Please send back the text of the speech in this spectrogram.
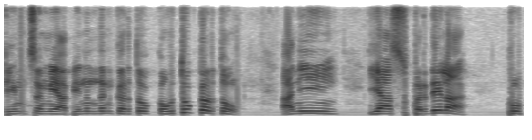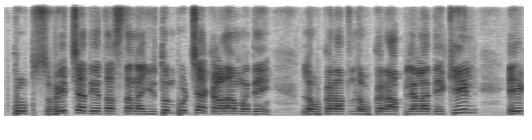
टीमचं मी अभिनंदन करतो कौतुक करतो. आणि या स्पर्धेला खूप खूप शुभेच्छा देत असताना इथून पुढच्या काळामध्ये लवकरात लवकर आपल्याला देखील एक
